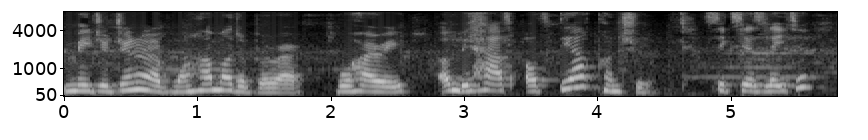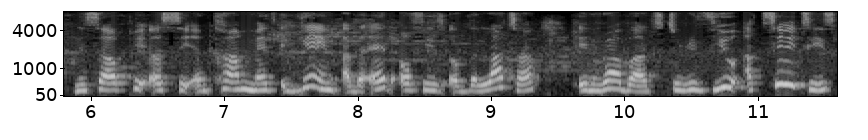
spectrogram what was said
Major General Muhammadu Buhari, on behalf of their country. Six years later, NIRSAL PLC and CAM met again at the head office of the latter in Rabat to review activities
